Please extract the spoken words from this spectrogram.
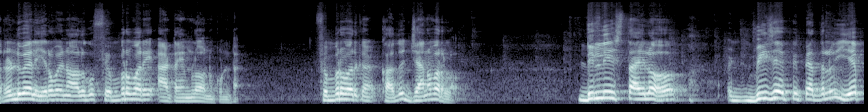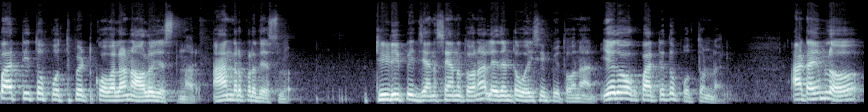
రెండు వేల ఇరవై నాలుగు ఫిబ్రవరి ఆ టైంలో అనుకుంటా. ఫిబ్రవరి కాదు జనవరిలో. ఢిల్లీ స్థాయిలో బీజేపీ పెద్దలు ఏ పార్టీతో పొత్తు పెట్టుకోవాలని ఆలోచిస్తున్నారు? ఆంధ్రప్రదేశ్లో. టీడీపీ జనసేనతోనా లేదంటే వైసీపీతోనా అని. ఏదో ఒక పార్టీతో పొత్తు ఉండాలి. ఆ టైంలో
